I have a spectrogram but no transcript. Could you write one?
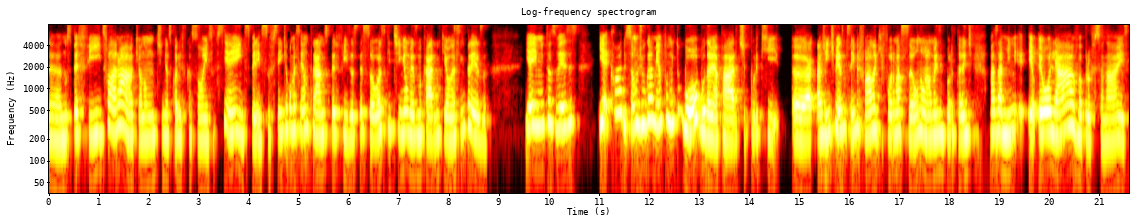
uh, nos perfis, falaram ah, que eu não tinha as qualificações suficientes, experiência suficiente, eu comecei a entrar nos perfis das pessoas que tinham o mesmo cargo que eu nessa empresa. E aí, muitas vezes, e é claro, isso é um julgamento muito bobo da minha parte, porque uh, a gente mesmo sempre fala que formação não é o mais importante, mas a mim, eu, eu olhava profissionais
